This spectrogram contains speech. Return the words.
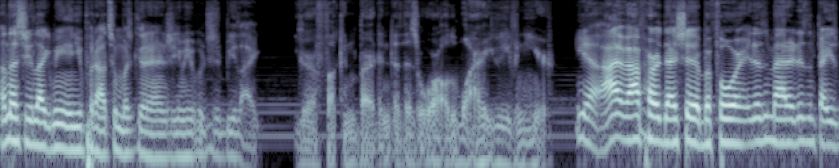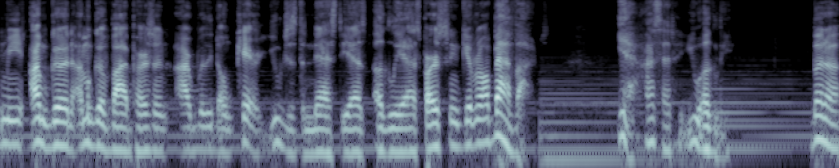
Unless you like me and you put out too much good energy, and people just be like, you're a fucking burden to this world. Why are you even here? Yeah, I've, I've heard that shit before. It doesn't matter. It doesn't phase me. I'm good. I'm a good vibe person. I really don't care. You just a nasty ass, ugly ass person giving all bad vibes. Yeah, I said it. You ugly. But uh,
